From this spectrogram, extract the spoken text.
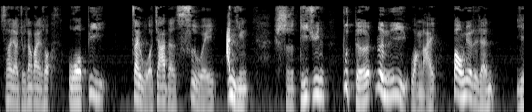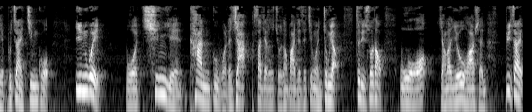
撒加九章八节说：“我必在我家的四围安营，使敌军不得任意往来，暴虐的人也不再经过，因为我亲眼看顾我的家。”撒加利亚九章八节这经文很重要，这里说到。我讲到耶和华神必在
